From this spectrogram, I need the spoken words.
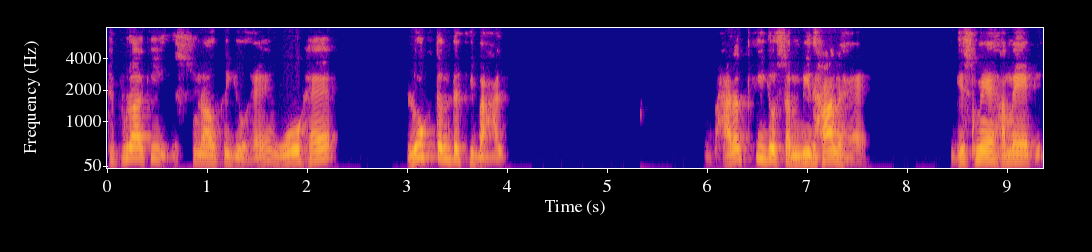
त्रिपुरा की इस चुनाव की जो है, वो है लोकतंत्र की बहाली। भारत की जो संविधान है, जिसमें हमें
